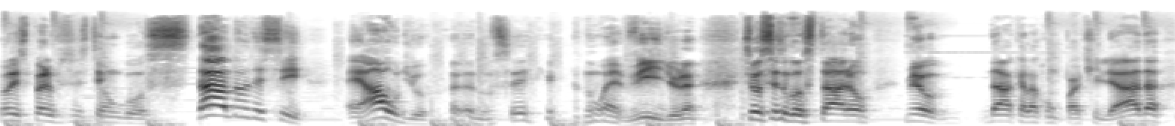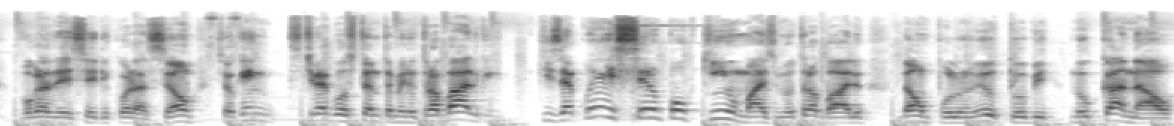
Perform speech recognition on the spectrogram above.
Eu espero que vocês tenham gostado desse. É áudio? Eu não sei, não é vídeo, né? Se vocês gostaram, meu, dá aquela compartilhada. Vou agradecer de coração. Se alguém estiver gostando também do trabalho, que quiser conhecer um pouquinho mais do meu trabalho, dá um pulo no YouTube, no canal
